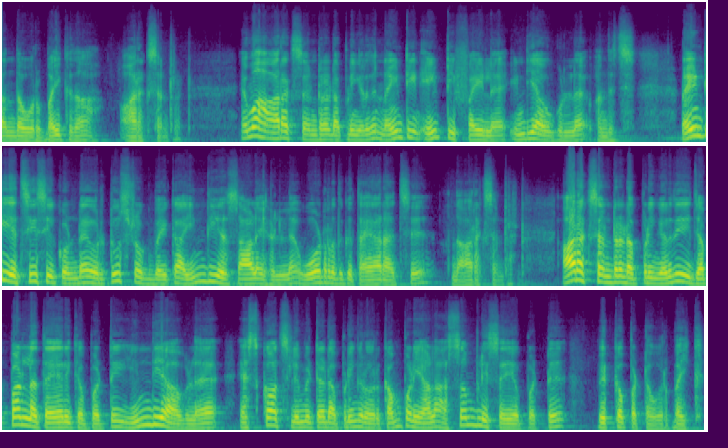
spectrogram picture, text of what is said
தந்த ஒரு பைக்கு தான் RX hundred Yamaha RX hundred அப்படிங்கிறது நைன்டீன் எயிட்டி ஃபைவ்ல இந்தியாவுக்குள்ளே வந்துச்சு. நைன்டி எயிட் சிசி கொண்ட ஒரு டூ ஸ்ட்ரோக் பைக்காக இந்திய சாலைகளில் ஓடுறதுக்கு தயாராச்சு அந்த ஆர்எக்ஸ் ஹண்ட்ரட் ஆர்எக்ஸ் ஹண்ட்ரட் அப்படிங்கிறது ஜப்பானில் தயாரிக்கப்பட்டு இந்தியாவில் எஸ்காட்ஸ் லிமிடெட் அப்படிங்கிற ஒரு கம்பெனியால் அசம்பிளி செய்யப்பட்டு விற்கப்பட்ட ஒரு பைக்.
